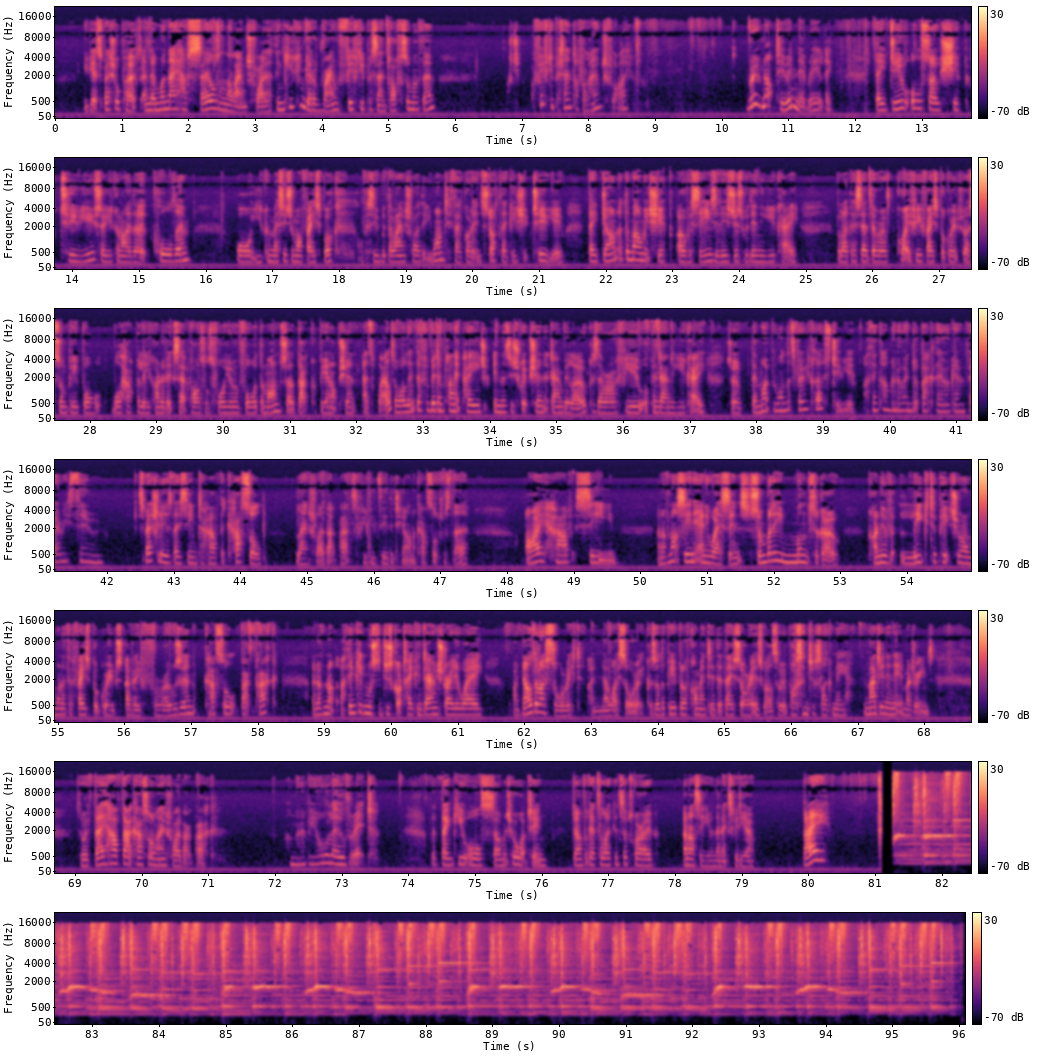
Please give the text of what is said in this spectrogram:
you get special perks, and then when they have sales on the Loungefly, I think you can get around 50% off some of them. 50% off a Loungefly? Rude not to, isn't it, really? They do also ship to you, so you can either call them or you can message them on Facebook. Obviously, with the Loungefly that you want, if they've got it in stock, they can ship to you. They don't at the moment ship overseas, it is just within the UK. Like I said, there are quite a few Facebook groups where some people will happily kind of accept parcels for you and forward them on. So that could be an option as well. So I'll link the Forbidden Planet page in the description down below because there are a few up and down the UK. So there might be one that's very close to you. I think I'm going to end up back there again very soon. especially as they seem to have the castle Loungefly backpacks, if you can see the Tiana castle just there. I have seen, and I've not seen it anywhere since, somebody months ago kind of leaked a picture on one of the Facebook groups of a frozen castle backpack. And I've not I think it must have just got taken down straight away. I know that I saw it. I know I saw it because other people have commented that they saw it as well so it wasn't just like me imagining it in my dreams. So if they have that Castle Loungefly backpack I'm gonna be all over it. But thank you all so much for watching. Don't forget to like and subscribe and I'll see you in the next video. Bye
